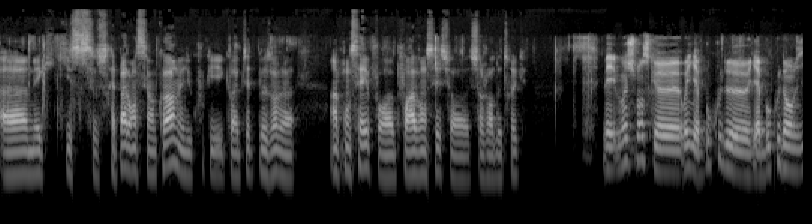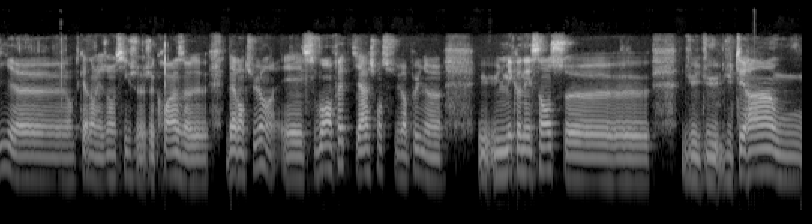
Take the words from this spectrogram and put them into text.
euh, mais qui ne se seraient pas lancés encore, mais du coup qui, qui auraient peut-être besoin d'un conseil pour, pour avancer sur, sur ce genre de truc? Mais moi, je pense que oui, il y a beaucoup de, il y a beaucoup d'envie, euh, en tout cas dans les gens aussi que je, croise, euh, d'aventure. Et souvent, en fait, il y a, je pense, un peu une, une méconnaissance euh, du, du, terrain ou,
